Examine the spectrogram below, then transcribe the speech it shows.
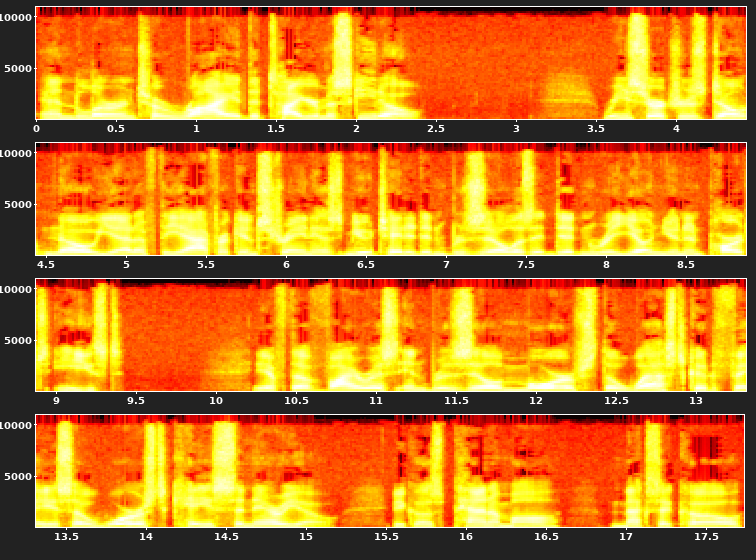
and learned to ride the tiger mosquito. Researchers don't know yet if the African strain has mutated in Brazil as it did in Reunion and parts east. If the virus in Brazil morphs, the West could face a worst case scenario because Panama, Mexico,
